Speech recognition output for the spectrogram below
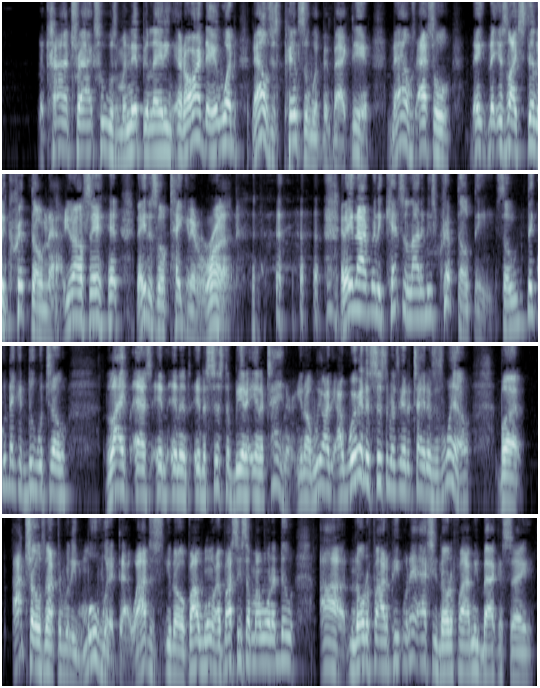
the contracts, who was manipulating. In our day, it wasn't, that was just pencil whipping back then. Now it's actual, they, they, it's like still in crypto now. You know what I'm saying? They just gonna take it and run. and they not really catching a lot of these crypto things. So think what they can do with your life as in, in, a, in a system being an entertainer. You know, we are, we're in the system as entertainers as well, but I chose not to really move with it that way. I just, you know, if I want, if I see something I want to do, I notify the people. They actually notify me back and say,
